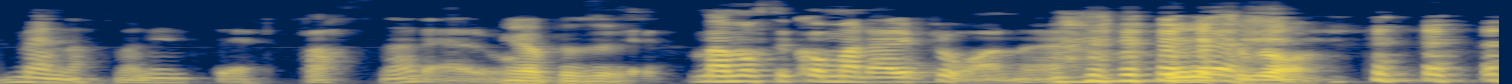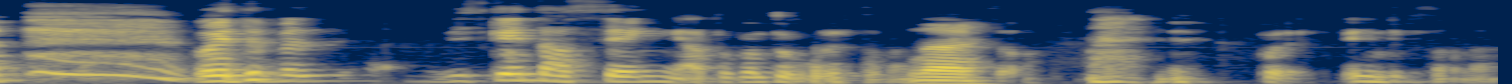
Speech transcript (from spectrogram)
Men att man inte fastnar där. ja, precis. Man måste komma därifrån. Det är rätt så bra. och inte för, vi ska inte ha sängar på kontoret. Nej. Så. på det. Inte på sådana.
